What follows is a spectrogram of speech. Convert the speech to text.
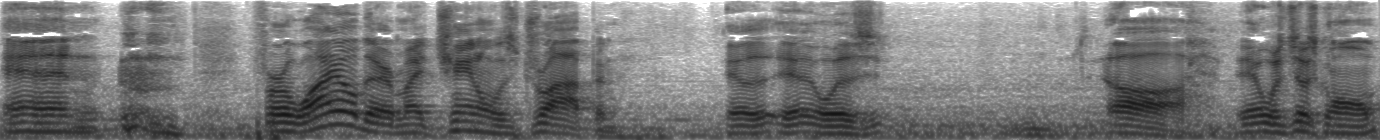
and for a while there, my channel was dropping. It, it was, oh, it was just going.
